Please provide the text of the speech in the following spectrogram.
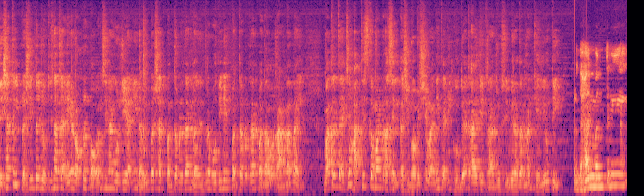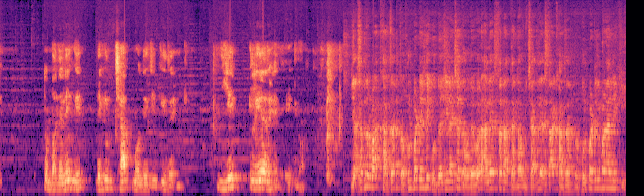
देशातील प्रसिद्ध ज्योतिषाचार्य डॉक्टर पवन सिन्हा गुरुजी यांनी नवीन वर्षात पंतप्रधान नरेंद्र मोदी हे पंतप्रधान पदावर राहणार नाही. मात्र त्यांच्या हातीच कमांड असेल अशी भविष्यवाणी त्यांनी गोंदियात आयोजित राजूक शिबिरादरम्यान केली होती. प्रधानमंत्री तो बदलेंगे लेकिन छाप मोदी जी की रहेगी. ये क्लियर है एकदम या संदर्भात खासदार प्रफुल पटेल हे गोंदिया जिल्ह्याच्या दौऱ्यावर आले असताना त्यांना विचारले असता खासदार प्रफुल पटेल म्हणाले की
